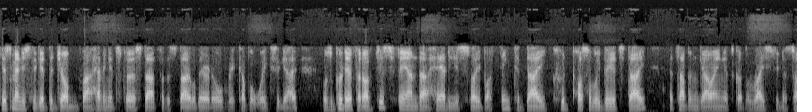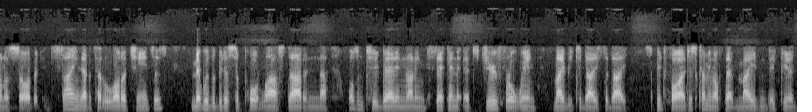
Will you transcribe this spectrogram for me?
Just managed to get the job uh, having its first start for the stable there at Albury a couple of weeks ago. It was a good effort. I've just found uh, How Do You Sleep? I think today could possibly be its day. It's up and going. It's got the race fitness on its side. But in saying that, it's had a lot of chances. Met with a bit of support last start and uh, wasn't too bad in running second. It's due for a win. Maybe today's the day. Spitfire just coming off that maiden victory and it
